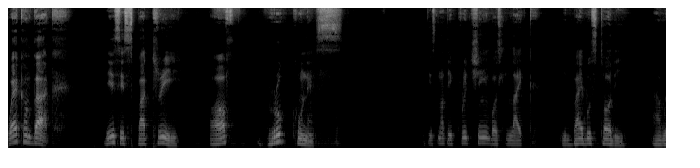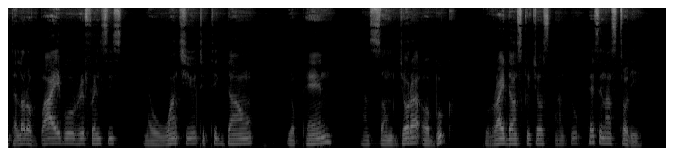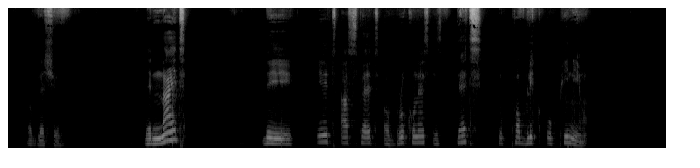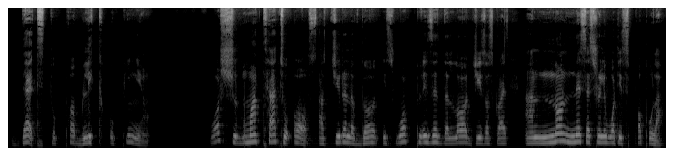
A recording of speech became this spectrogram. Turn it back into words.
Welcome back. This is part three of brokenness. It is not a preaching, but like a Bible study and with a lot of Bible references. And I will want you to take down your pen and some journal or book to write down scriptures and do personal study. God bless you. The ninth, the eighth aspect of brokenness is death to public opinion. Death to public opinion. What should matter to us as children of God is what pleases the Lord Jesus Christ and not necessarily what is popular.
